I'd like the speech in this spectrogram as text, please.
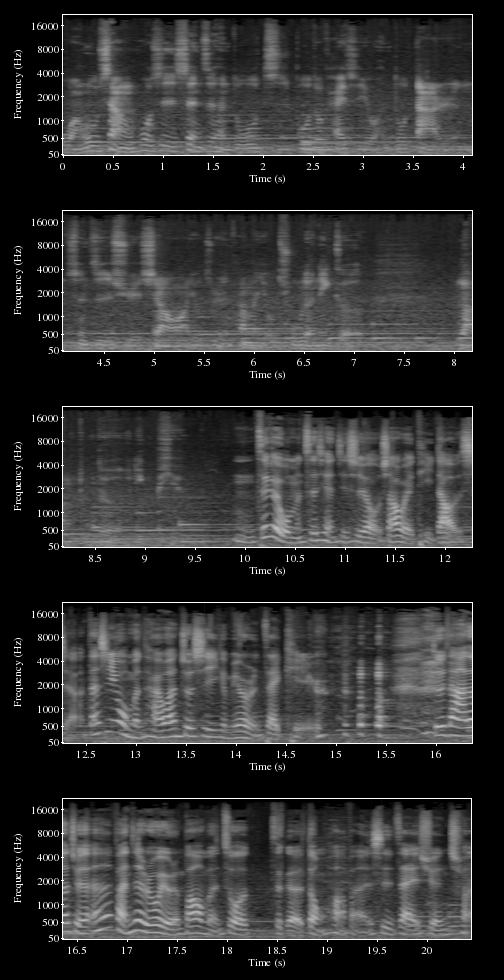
网络上或是甚至很多直播都开始有很多大人，甚至学校啊、幼稚园他们有出了那个朗读的影片。嗯，这个我们之前其实有稍微提到一下，但是因为我们台湾就是一个没有人在 care，就是大家都觉得，嗯，反正如果有人帮我们做这个动画，反而是在宣传。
